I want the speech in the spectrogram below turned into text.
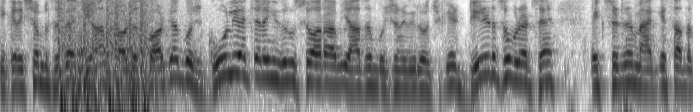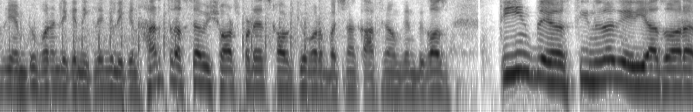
एक कनेक्शन मिल सकता है। जहाँ स्काउट स्पॉट का कुछ गोलियाँ चलेंगी ज़रूर से और अब यहाँ से पोजिशन भी हो चुके हैं। डेढ़ सौ बुलेट्स हैं। एक सेंटर मैक के साथ अपनी एम टू लेकर निकलेंगे लेकिन हर तरफ़ से अभी शॉट्स पड़े स्काउट के ऊपर बचना काफ़ी नामुमकिन बिकॉज़ तीन प्लेयर्स तीन अलग एरियाज़ और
